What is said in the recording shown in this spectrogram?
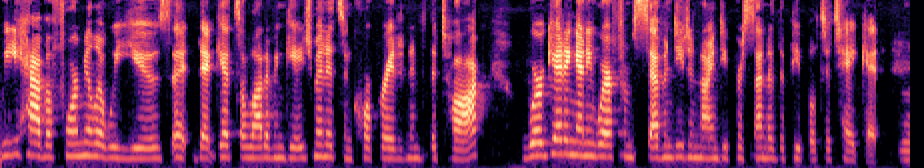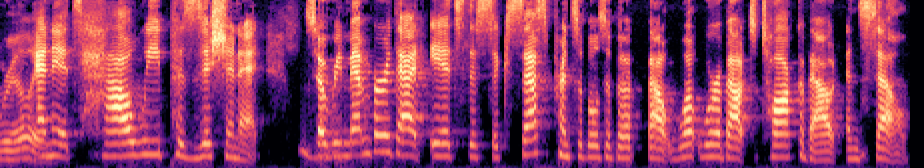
we have a formula we use that, that gets a lot of engagement. It's incorporated into the talk. We're getting anywhere from 70 to 90% of the people to take it. Really? And it's how we position it so mm-hmm. remember that it's the success principles about, about what we're about to talk about and sell.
